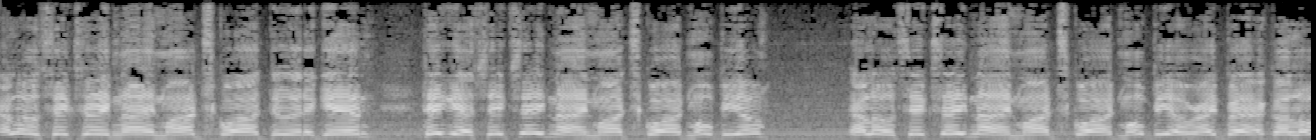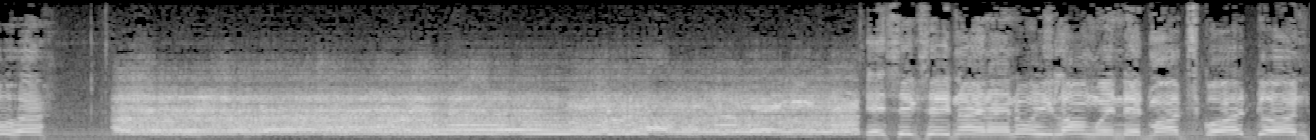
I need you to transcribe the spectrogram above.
Hello, 689 Mod Squad. Do it again. Take it, 689 Mod Squad Mobile. Hello, 689 Mod Squad Mobile. Right back. Aloha. Yeah, 689. I know he long winded. Mod Squad gone.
